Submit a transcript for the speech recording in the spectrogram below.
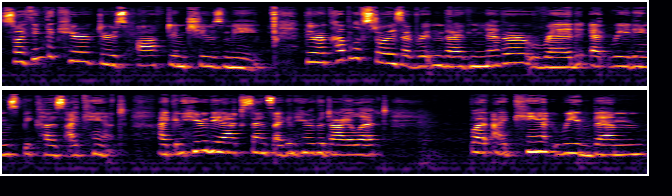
So I think the characters often choose me. There are a couple of stories I've written that I've never read at readings because I can't. I can hear the accents, I can hear the dialect, but I can't read them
